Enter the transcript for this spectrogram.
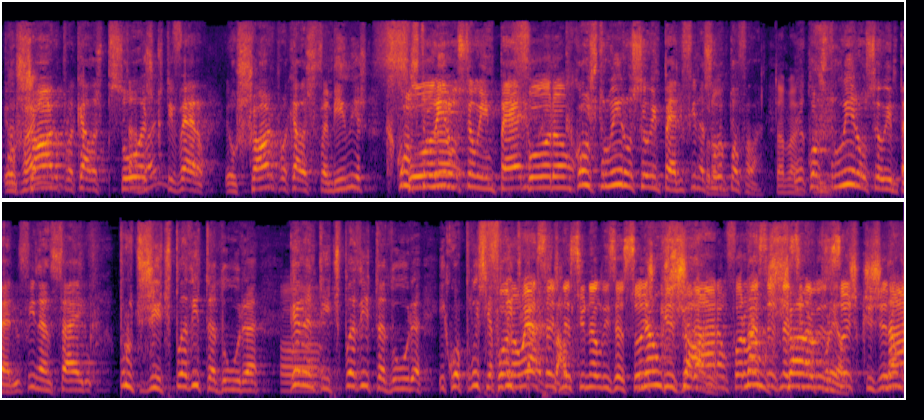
eu Tá bem. choro por aquelas pessoas Tá bem. que tiveram, eu choro por aquelas famílias que construíram Foram- o seu império, foram- que construíram o seu império financeiro, é que estou a falar. Tá bem. Construíram o seu império financeiro, protegidos pela ditadura, garantidos pela ditadura e com a polícia Oh. Foram política essas ajudá-los. nacionalizações Não que choro, geraram, foram não essas nacionalizações que geraram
